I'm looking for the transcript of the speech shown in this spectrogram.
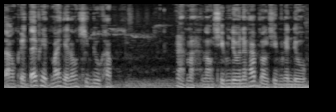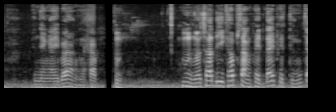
สั่งเผ็ดได้เผ็ดไหมเดี๋ยวลองชิมดูครับอะมาลองชิมดูนะครับ ลองชิมกันดูเป็นยังไงบ้างนะครับอืมรสชาติดีครับ สั่งเผ็ดได้เผ็ดถึงใจ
